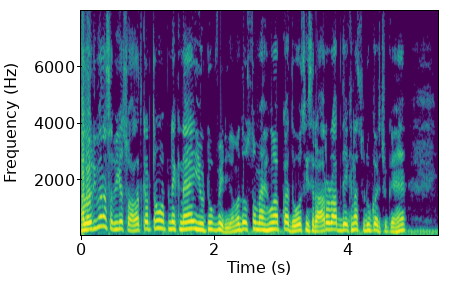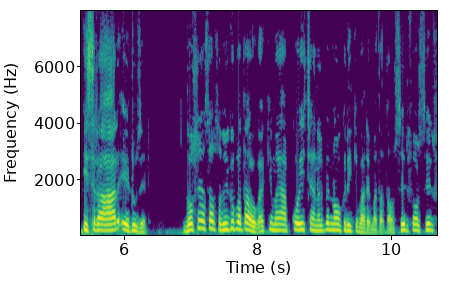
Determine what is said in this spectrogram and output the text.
हेलो एवरीवन सभी का स्वागत करता हूँ अपने एक नए यूट्यूब वीडियो में। दोस्तों, मैं हूँ आपका दोस्त इसरार और आप देखना शुरू कर चुके हैं इसरार ए टू जेड दोस्तों ऐसा सभी को पता होगा कि मैं आपको इस चैनल पर नौकरी के बारे में बताता हूँ, सिर्फ़ और सिर्फ़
